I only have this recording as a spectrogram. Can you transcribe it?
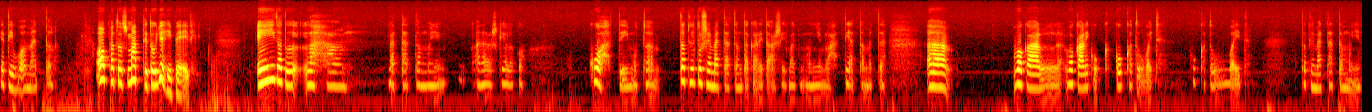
ja tivol mättöl. Oppatus Matti tuu jyhipeivi. Ei totella mättää tommojen anaraskielä kun kuohtii, mutta tot oli tosi mättää ton takari taas, mä mun jemla tiettämättä. Ää, vokaal, vokaali kuk, kukkatuvoit, kukkatuvoit. Tot oli mättää tommojen.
